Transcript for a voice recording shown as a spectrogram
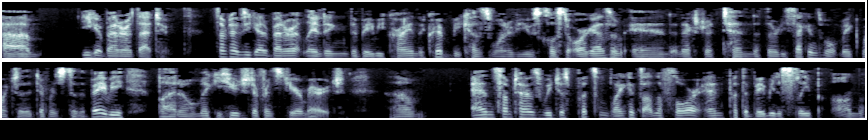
Um, you get better at that too. Sometimes you get better at letting the baby cry in the crib because one of you is close to orgasm and an extra 10 to 30 seconds won't make much of a difference to the baby, but it'll make a huge difference to your marriage. Um, and sometimes we just put some blankets on the floor and put the baby to sleep on the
